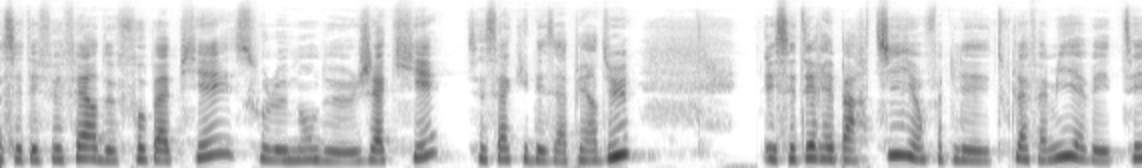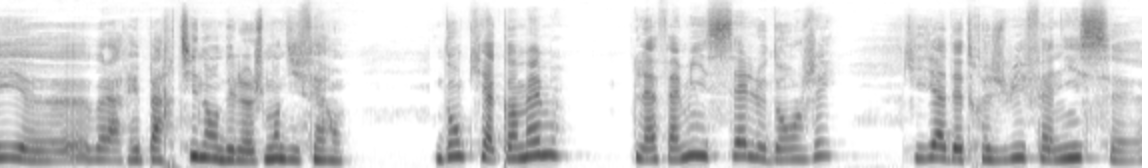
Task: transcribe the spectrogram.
s'était fait faire de faux papiers sous le nom de Jacquier, c'est ça qui les a perdus. Et c'était réparti, en fait, toute la famille avait été euh, voilà répartie dans des logements différents. Donc il y a quand même, la famille sait le danger qu'il y a d'être juif à Nice euh,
